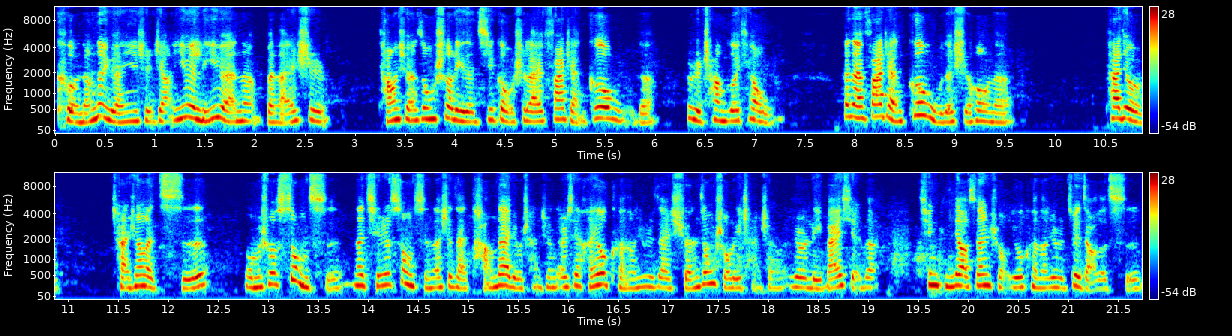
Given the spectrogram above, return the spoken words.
可能的原因是这样，因为梨园呢本来是唐玄宗设立的机构，是来发展歌舞的，就是唱歌跳舞。他在发展歌舞的时候呢，他就产生了词。我们说宋词，那其实宋词呢是在唐代就产生的，而且很有可能就是在玄宗手里产生的，就是李白写的《清平调三首》，有可能就是最早的词。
